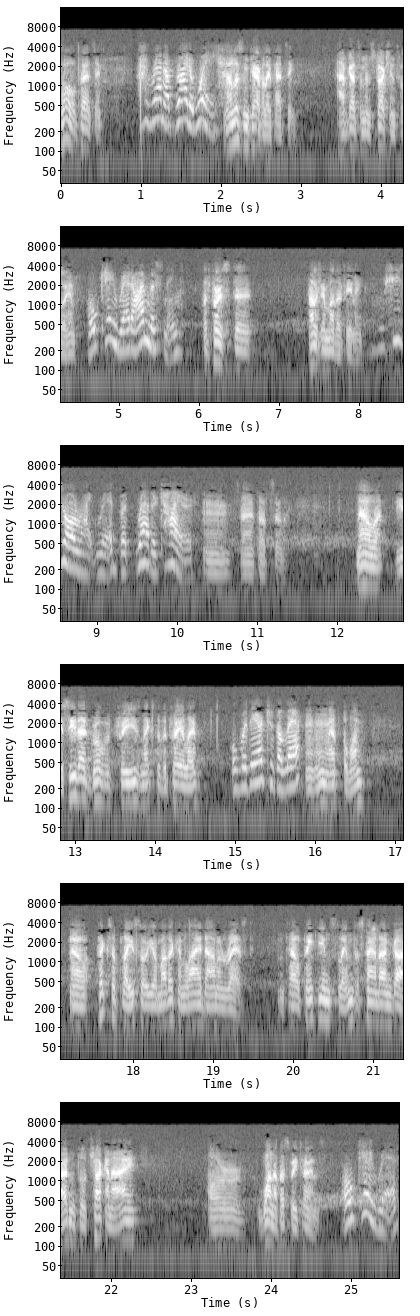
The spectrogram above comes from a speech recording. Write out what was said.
Oh, Patsy. I ran up right away. Now listen carefully, Patsy. I've got some instructions for you. Okay, Red, I'm listening. But first, uh, how's your mother feeling? She's all right, Red, but rather tired. Uh, I thought so. Now, uh, do you see that grove of trees next to the trail there? Over there to the left? Mm-hmm, that's the one. Now, fix a place so your mother can lie down and rest. And tell Pinky and Slim to stand on guard until Chuck and I, or one of us, returns. Okay, Red.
